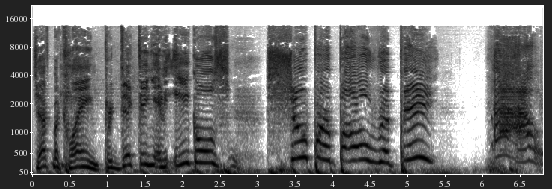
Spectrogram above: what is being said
Jeff McLane predicting an Eagles Super Bowl repeat. Ow!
